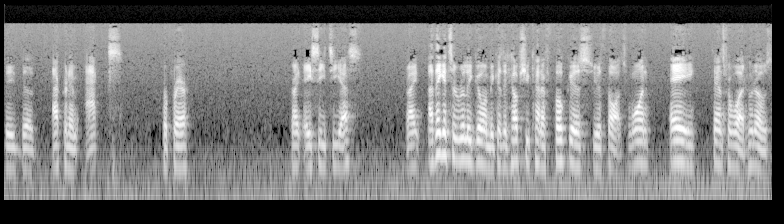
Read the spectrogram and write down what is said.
the, the acronym ACTS for prayer? Right, A C T S. Right. I think it's a really good one because it helps you kind of focus your thoughts. One A stands for what? Who knows?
